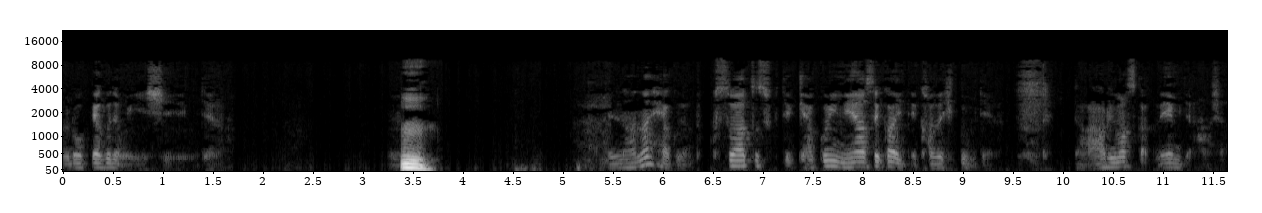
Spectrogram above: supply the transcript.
600でもいいし、みたいな。うん。700だとクソ暑くて逆に寝汗かいて風邪ひくみたいな。ありますからね、みたいな話あっ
